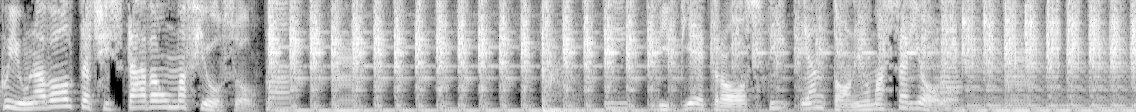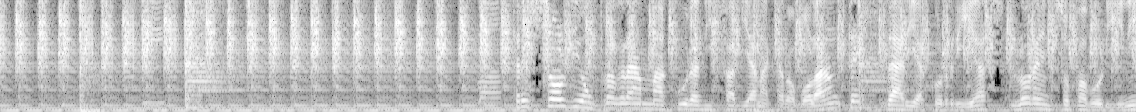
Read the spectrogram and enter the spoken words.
Qui una volta ci stava un mafioso. Di Pietro Osti e Antonio Massariolo. Tre soldi è un programma a cura di Fabiana Carobolante, Daria Corrias, Lorenzo Pavolini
